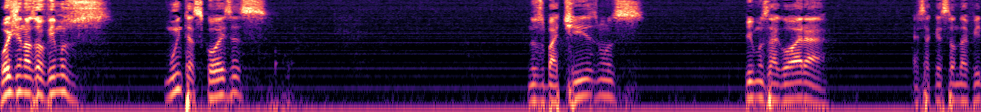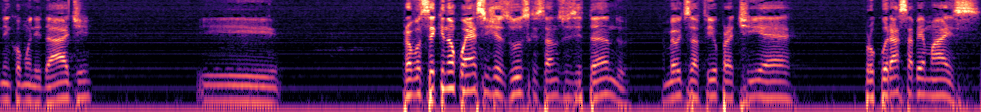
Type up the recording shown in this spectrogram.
Hoje nós ouvimos muitas coisas nos batismos, vimos agora essa questão da vida em comunidade e para você que não conhece Jesus, que está nos visitando, o meu desafio para ti é procurar saber mais.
